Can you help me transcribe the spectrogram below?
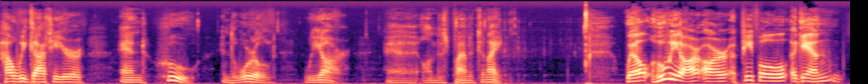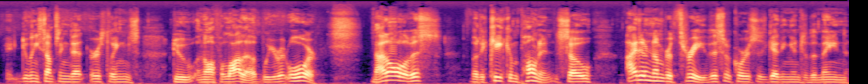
how we got here, and who in the world we are uh, on this planet tonight. Well, who we are are a people, again, doing something that Earthlings do an awful lot of. We are at war. Not all of us, but a key component. So, item number three, this, of course, is getting into the main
